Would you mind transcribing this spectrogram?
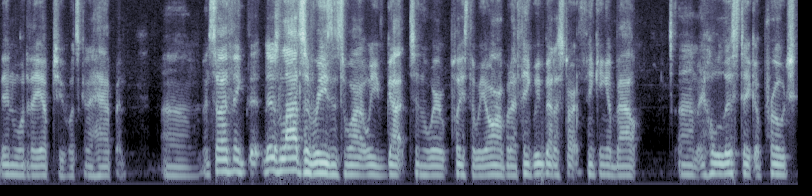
then what are they up to? What's going to happen? Um, and so I think there's lots of reasons why we've got to the where place that we are, but I think we've got to start thinking about um, a holistic approach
